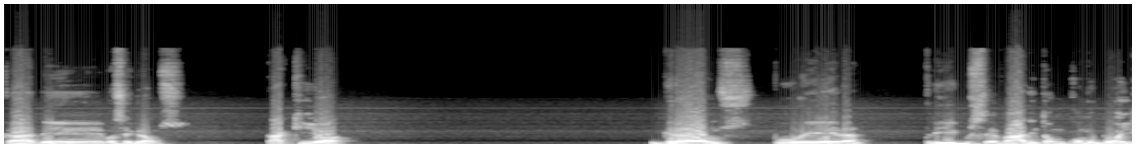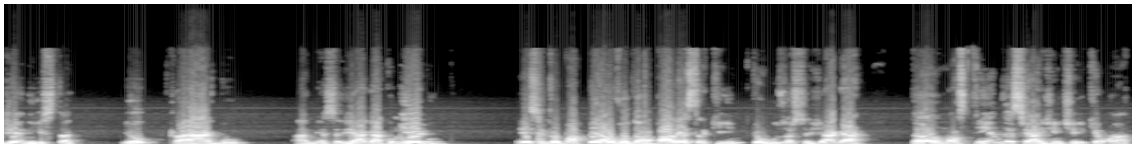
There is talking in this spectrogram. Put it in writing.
Cadê você, grãos? Tá aqui, ó. Grãos, poeira, trigo, cevada. Então, como bom higienista, eu trago a minha CGH comigo. Esse é meu papel, vou dar uma palestra aqui, que eu uso a CGH. Então, nós temos esse agente aí que é uma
